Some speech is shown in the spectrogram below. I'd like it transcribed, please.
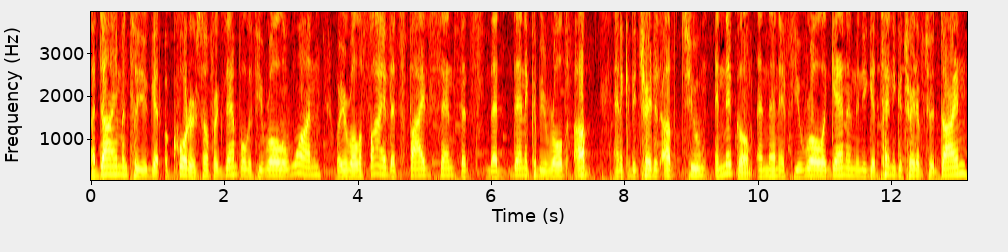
a dime until you get a quarter. So, for example, if you roll a one or you roll a five, that's five cents. That's that. Then it could be rolled up and it can be traded up to a nickel. And then if you roll again and then you get 10, you could trade up to a dime.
